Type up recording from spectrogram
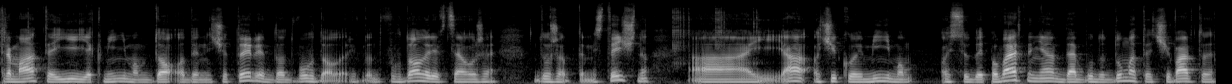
тримати її як мінімум до 1,4 до 2 доларів. До 2 доларів це вже дуже оптимістично. А я очікую мінімум ось сюди повернення, де буду думати, чи варто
